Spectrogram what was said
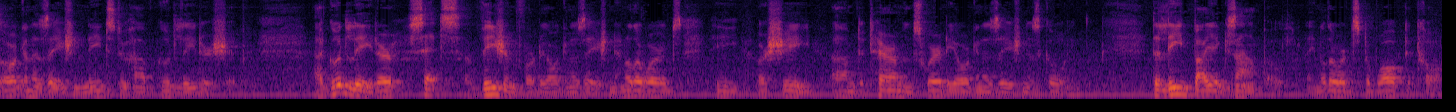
organization needs to have good leadership. A good leader sets a vision for the organization. In other words, he or she um, determines where the organization is going. They lead by example. In other words, to walk the talk.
